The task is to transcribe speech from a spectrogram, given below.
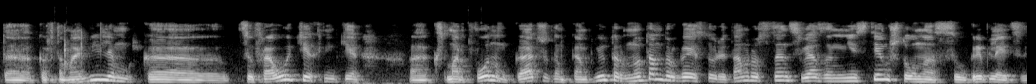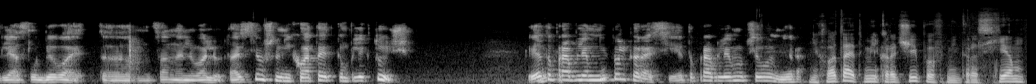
к автомобилям, к цифровой технике, к смартфонам, к гаджетам, к компьютерам. Но там другая история. Там рост цен связан не с тем, что у нас укрепляется или ослабевает э, национальная валюта, а с тем, что не хватает комплектующих. И это проблема не только России, это проблема всего мира. Не хватает микрочипов, микросхем.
